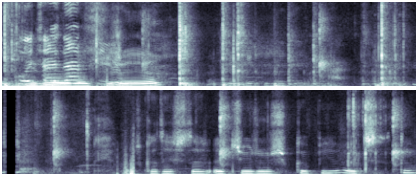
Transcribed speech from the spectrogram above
Giriyorum şuraya. Arkadaşlar açıyorum şu kapıyı. Açtım.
